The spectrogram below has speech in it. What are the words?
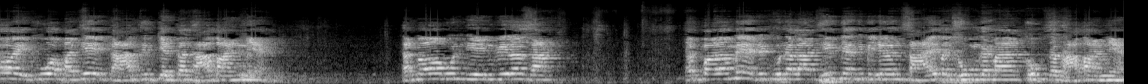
อ้อยทั่วประเทศ37สถาบันเนี่ย ท่านรอบุญยินวีรศักดิ์ท่านปรเมศท่านคุณนราทิพย์เนี่ยที่ไปเดินสายประชุมกันมาทุกสถาบันเนี่ย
